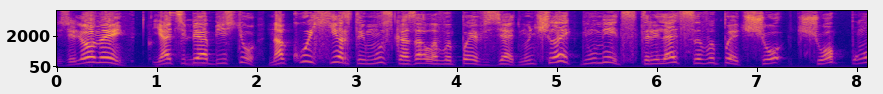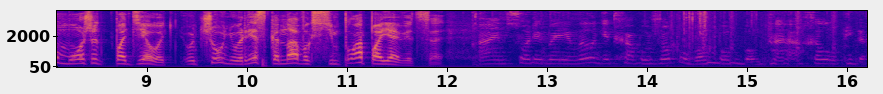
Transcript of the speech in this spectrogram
Зеленый, я тебе объясню, на кой хер ты ему сказал АВП взять? Ну человек не умеет стрелять с АВП, чё, чё он может поделать? Он чё, у него резко навык симпла появится? I'm sorry very well, гитхабу жопу, бом-бом-бом. Hello, пидор.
